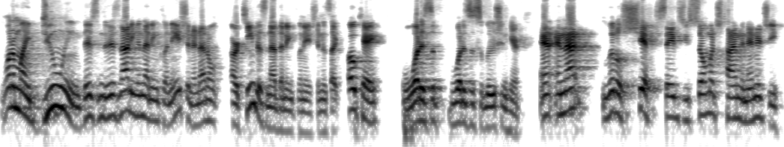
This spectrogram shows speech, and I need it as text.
what am I doing? There's there's not even that inclination, and I don't. Our team doesn't have that inclination. It's like, okay, what is the what is the solution here? And and that little shift saves you so much time and energy.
